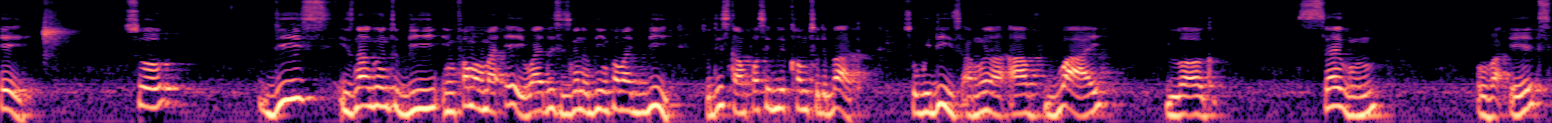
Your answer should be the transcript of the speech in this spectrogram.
a. So this is now going to be in form of my a, while this is going to be in form of my b. So this can possibly come to the back. So with this, I'm going to have y log 7 over 8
